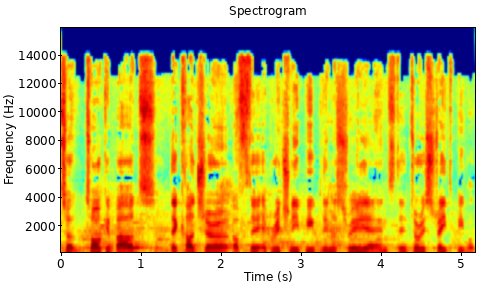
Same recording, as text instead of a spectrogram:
to talk about the culture of the Aborigine people in Australia and the Torres Strait people.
